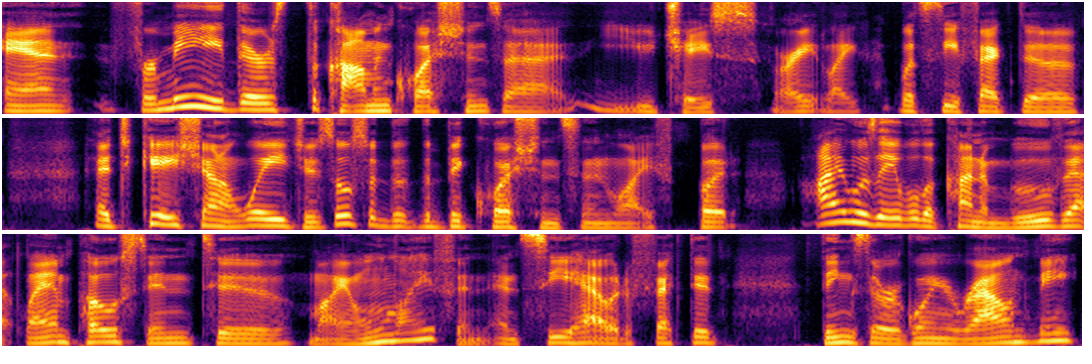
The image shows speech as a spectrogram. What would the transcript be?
And for me, there's the common questions that you chase, right? Like, what's the effect of education on wages? Those are the, the big questions in life. But I was able to kind of move that lamppost into my own life and, and see how it affected things that were going around me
